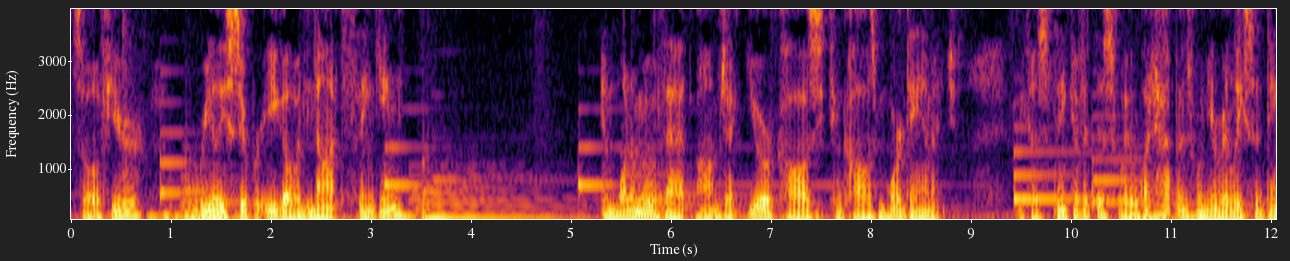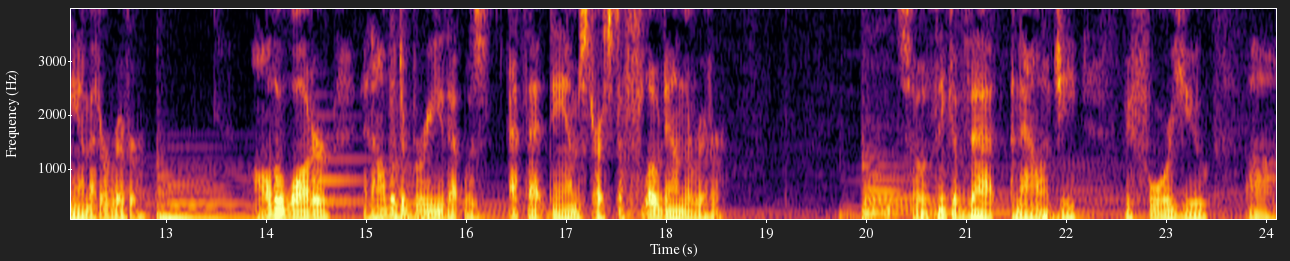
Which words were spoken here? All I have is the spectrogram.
So if you're really super ego and not thinking and want to move that object, your cause can cause more damage. Because think of it this way what happens when you release a dam at a river? All the water and all the debris that was at that dam starts to flow down the river. So think of that analogy before you uh,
